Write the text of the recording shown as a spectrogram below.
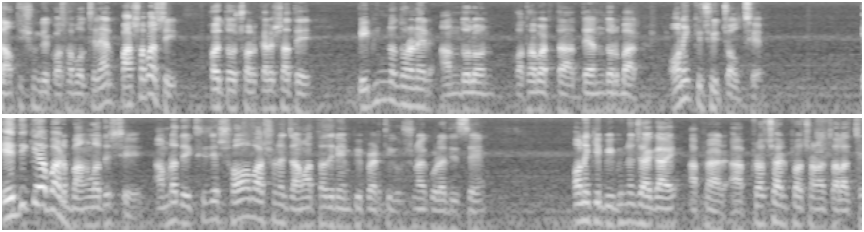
জাতিসংঘে কথা বলছেন, এর পাশাপাশি হয়তো সরকারের সাথে বিভিন্ন ধরনের আন্দোলন, কথাবার্তা দেন দরবার অনেক কিছুই চলছে। এদিকে আবার বাংলাদেশে আমরা দেখছি যে সব আসনে জামাত তাদের এমপি প্রার্থী ঘোষণা করে দিছে। অনেকে বিভিন্ন জায়গায় আপনার প্রচার প্রচারণা চালাচ্ছে,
